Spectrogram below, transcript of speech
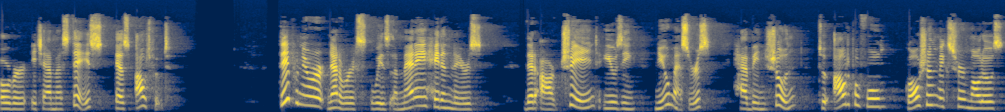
over HMS states as output. Deep neural networks with many hidden layers that are trained using new methods have been shown to outperform Gaussian mixture models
